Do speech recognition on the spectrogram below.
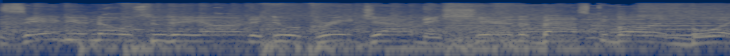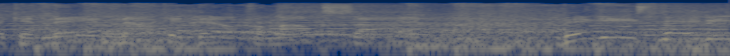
Xavier knows who they are. They do a great job. They share the basketball, and boy, can they knock it down from outside. Big East, baby.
